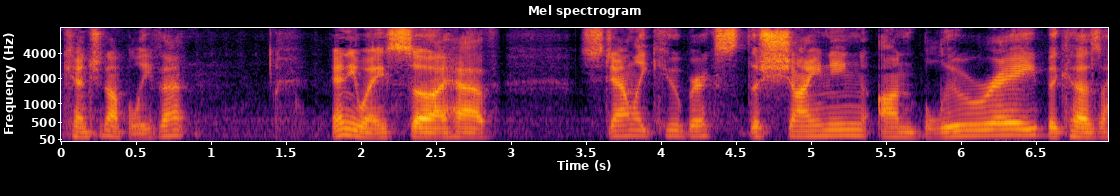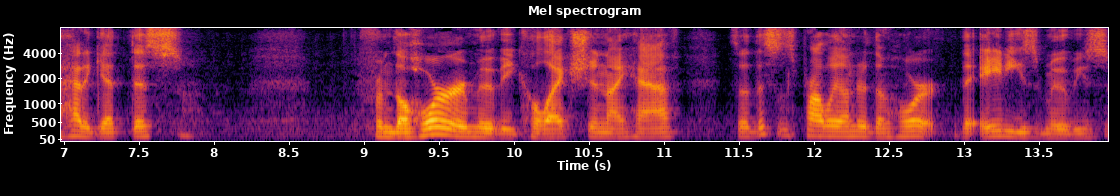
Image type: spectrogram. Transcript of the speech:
Can't you not believe that? Anyway, so I have Stanley Kubrick's The Shining on Blu-ray because I had to get this from the horror movie collection I have. So this is probably under the horror, the 80s movies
